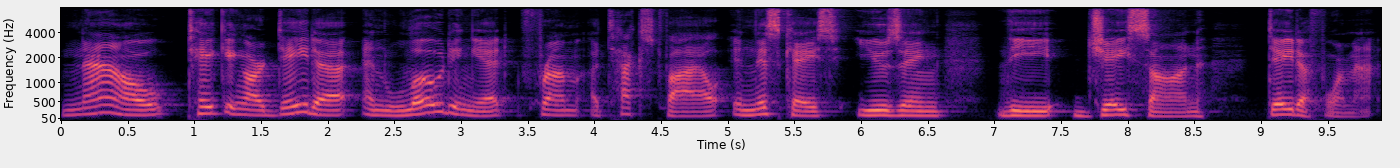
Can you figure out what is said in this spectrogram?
now taking our data and loading it from a text file, in this case, using the JSON data format.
